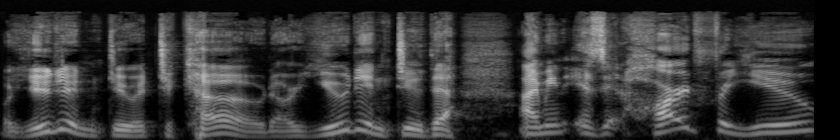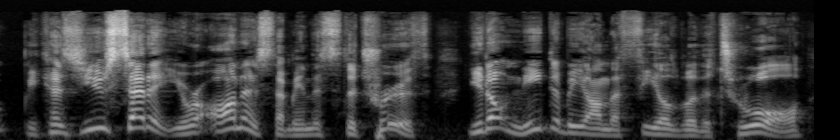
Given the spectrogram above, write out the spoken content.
well, you didn't do it to code or you didn't do that. I mean, is it hard for you because you said it? You were honest. I mean, it's the truth. You don't need to be on the field with a tool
